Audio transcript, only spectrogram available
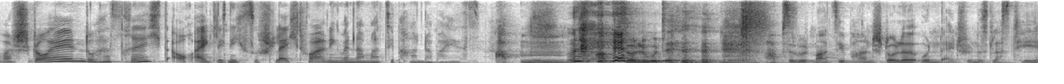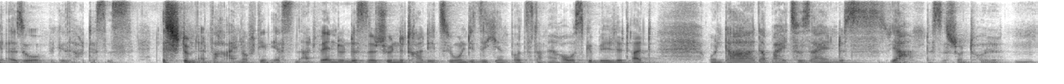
Aber Stollen, du hast recht, auch eigentlich nicht so schlecht, vor allen Dingen, wenn da Marzipan dabei ist. Ah, mh, absolut, absolut Marzipanstolle und ein schönes Glas Tee. Also wie gesagt, das ist, es stimmt einfach ein auf den ersten Advent und das ist eine schöne Tradition, die sich hier in Potsdam herausgebildet hat. Und da dabei zu sein, das, ja, das ist schon toll. Hm.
